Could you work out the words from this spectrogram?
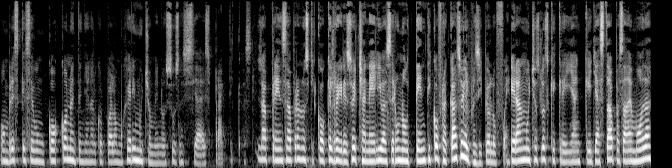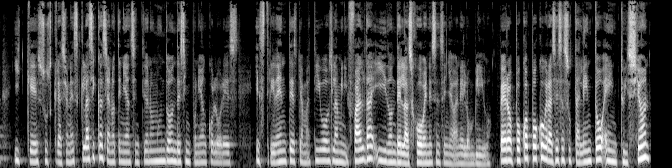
hombres que según Coco no entendían el cuerpo de la mujer y mucho menos sus necesidades prácticas. La prensa pronosticó que el regreso de Chanel iba a ser un auténtico fracaso y al principio lo fue. Eran muchos los que creían que ya estaba pasada de moda y que sus creaciones clásicas ya no tenían sentido en un mundo donde se imponían colores estridentes, llamativos, la minifalda y donde las jóvenes enseñaban el ombligo. Pero poco a poco, gracias a su talento e intuición,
